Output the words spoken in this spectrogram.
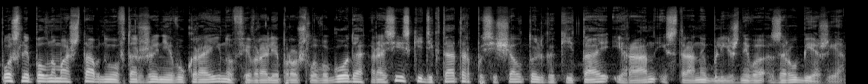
После полномасштабного вторжения в Украину в феврале прошлого года российский диктатор посещал только Китай, Иран и страны ближнего зарубежья.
